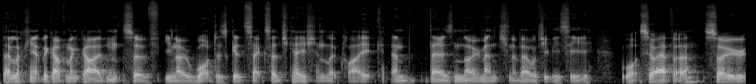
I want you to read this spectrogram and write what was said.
they're looking at the government guidance of, you know, what does good sex education look like, and there's no mention of LGBT whatsoever. So,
